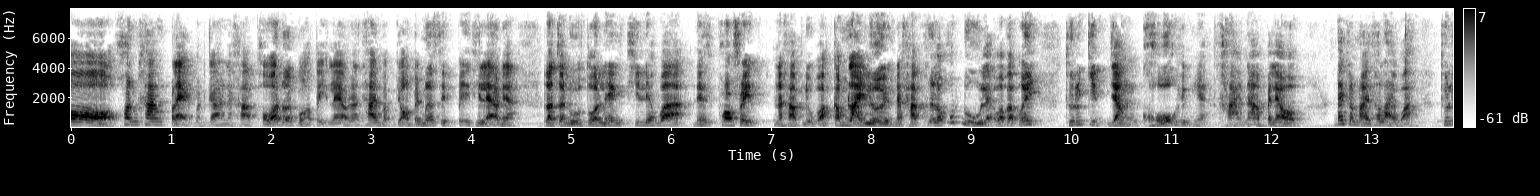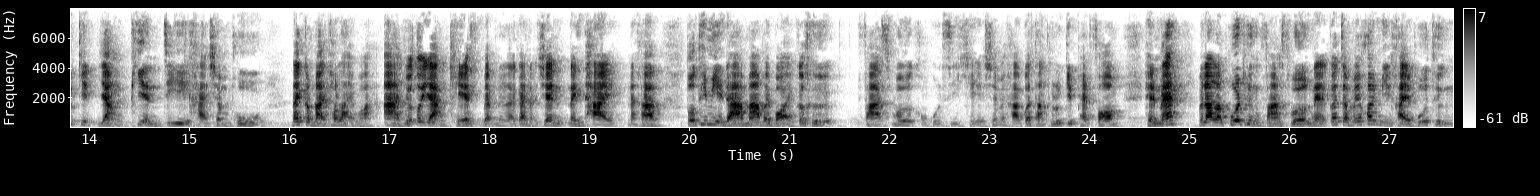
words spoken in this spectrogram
ค่อนข้างแปลกเหมือนกันนะครับ เพราะว่าโดยปกติแล้วนะถ้าแบบย้อนไปเมื่อ 10 ปีที่แล้วเนี่ยเราจะดูตัวเลขที่เรียกว่า net profit นะครับหรือว่ากำไรเลยนะครับคือเราก็ดูแหละว่าแบบเฮ้ยธุรกิจอย่างโค้กอย่างเงี้ยขายน้ำไปแล้ว ได้กำไรเท่าไหร่วะ ธุรกิจอย่าง P&G ขายแชมพู ได้กำไรเท่าไหร่วะ อะยกตัวอย่างเคสแบบหนึ่งแล้วกันอย่างเช่นในไทยนะครับ ตัวที่มีดราม่าบ่อยๆ ก็คือ Fast Work ของคุณ CK ใช่ไหมครับ ก็ทำธุรกิจแพลตฟอร์ม เห็นไหมเวลาเราพูดถึง Fast Work เนี่ย ก็จะไม่ค่อยมีใครพูดถึง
